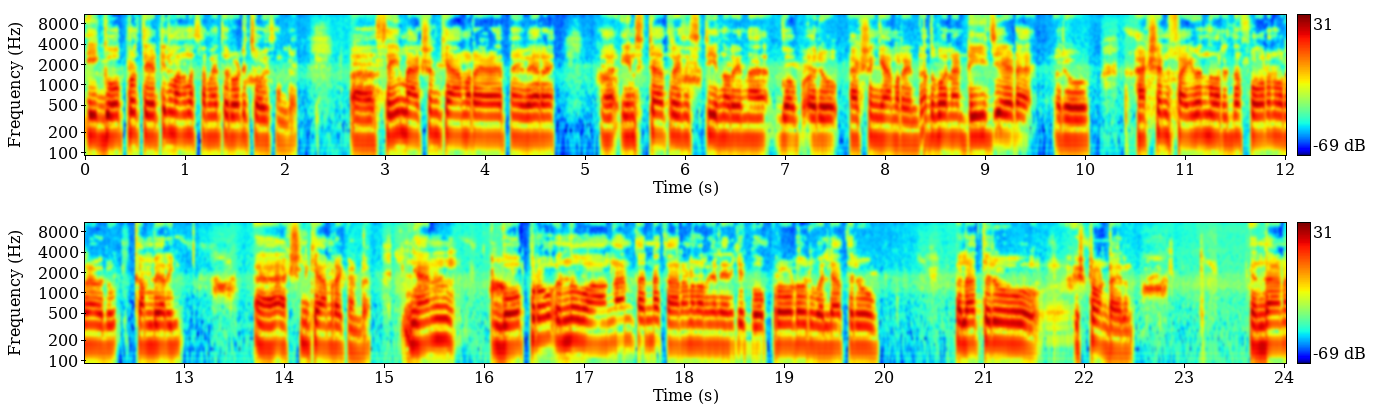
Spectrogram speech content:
ഈ ഗോപ്രോ തേർട്ടീൻ വാങ്ങുന്ന സമയത്ത് ഒരുപാട് ചോയ്സ് ഉണ്ട്. സെയിം ആക്ഷൻ ക്യാമറ വേറെ ഇൻസ്റ്റാ ത്രീ സിക്സ്റ്റി എന്ന് പറയുന്ന ഒരു ആക്ഷൻ ക്യാമറ ഉണ്ട് അതുപോലെ ഡി ജെയുടെ ഒരു ആക്ഷൻ ഫൈവ് എന്ന് പറയുന്ന ഫോർ എന്ന് പറയുന്ന ഒരു കമ്പയറിങ് ആക്ഷൻ ക്യാമറയൊക്കെ ഉണ്ട് ഞാൻ ഗോപ്രോ എന്ന് വാങ്ങാൻ തന്നെ കാരണം എന്ന് പറഞ്ഞാൽ എനിക്ക് ഗോപ്രോയുടെ ഒരു വല്ലാത്തൊരു വല്ലാത്തൊരു ഇഷ്ടം ഉണ്ടായിരുന്നു. എന്താണ്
